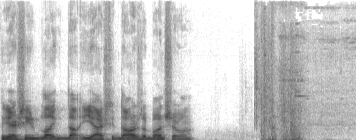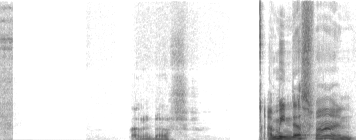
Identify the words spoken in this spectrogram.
You actually like do- you actually dodged a bunch of them. Not enough. I mean that's fine.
